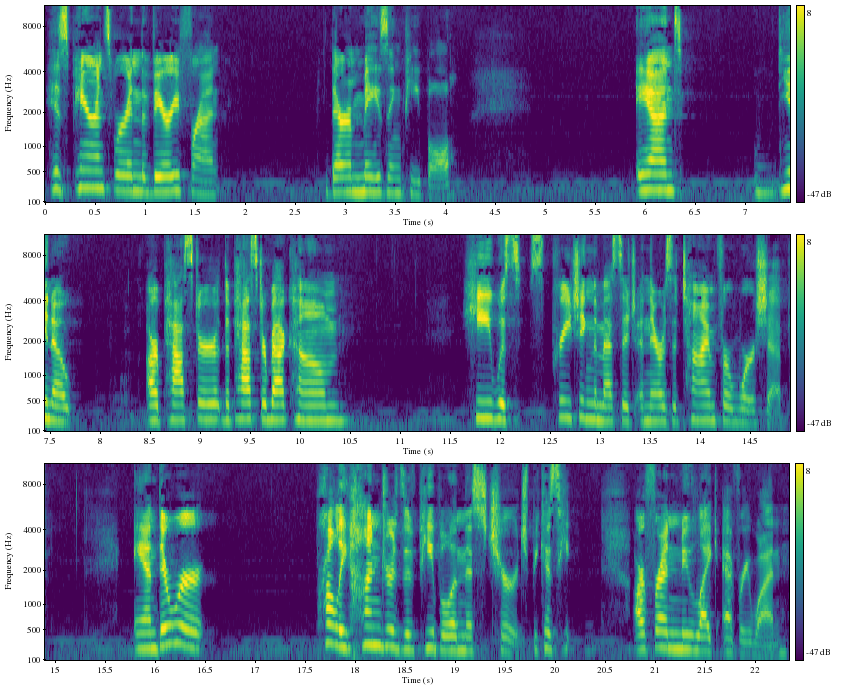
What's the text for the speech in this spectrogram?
his parents were in the very front. They're amazing people. And, you know, our pastor, the pastor back home, he was preaching the message, and there was a time for worship. And there were probably hundreds of people in this church because he, our friend knew like everyone.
